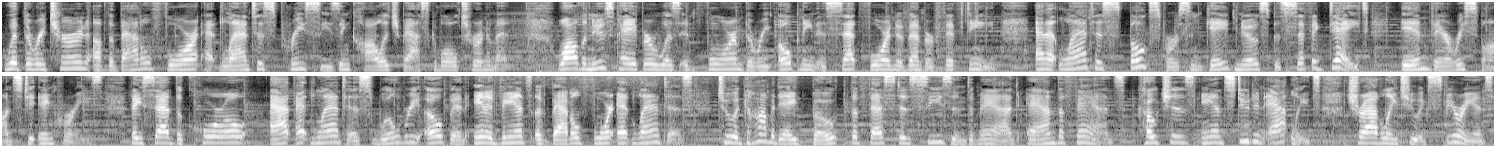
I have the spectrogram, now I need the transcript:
with the return of the Battle for Atlantis preseason college basketball tournament. While the newspaper was informed the reopening is set for November 15, an Atlantis spokesperson gave no specific date in their response to inquiries. They said the Coral at Atlantis will reopen in advance of Battle for Atlantis to accommodate both the festive season demand and the fans, coaches, and student athletes traveling to experience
